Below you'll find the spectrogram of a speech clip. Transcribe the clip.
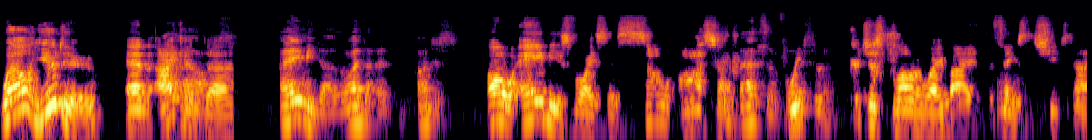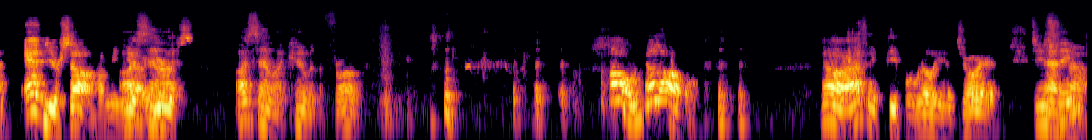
Well, you do, and I could. Oh, Uh, Amy does. I don't. I just oh, Amy's voice is so awesome. that's a voice. You're just blown away by it, the things that she's done, and yourself. I mean, you I know, sound you're. like- I sound like Kermit the Frog. Oh no. No, I think people really enjoy it. Do you And, think? uh,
